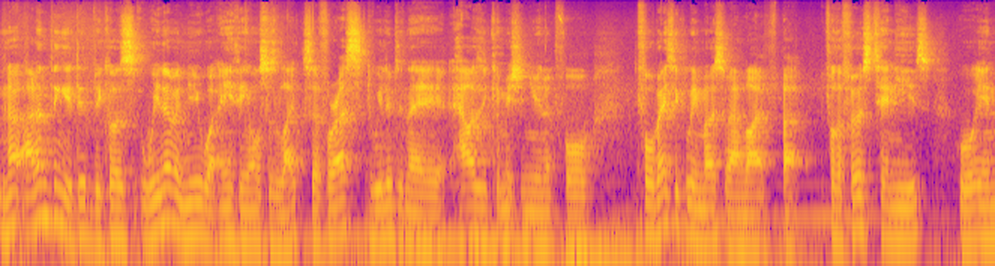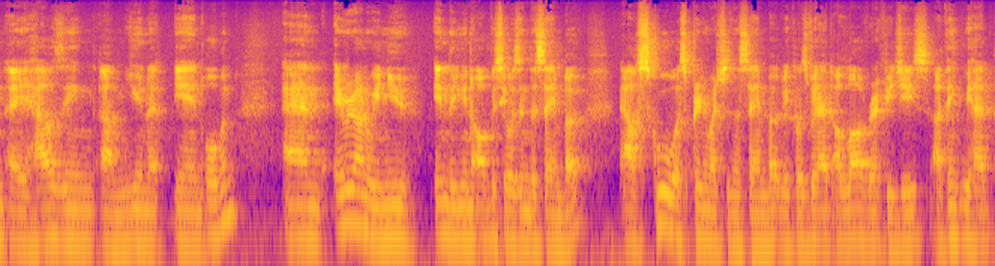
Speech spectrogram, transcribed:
No, I don't think it did because we never knew what anything else was like. So for us, we lived in a housing commission unit for for basically most of our life. But for the first 10 years, we were in a housing um, unit in Auburn. And everyone we knew in the unit obviously was in the same boat. Our school was pretty much in the same boat because we had a lot of refugees. I think we had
